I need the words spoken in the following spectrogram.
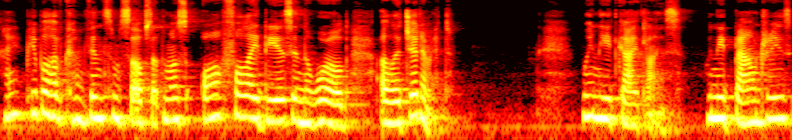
Okay? People have convinced themselves that the most awful ideas in the world are legitimate. We need guidelines. We need boundaries.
